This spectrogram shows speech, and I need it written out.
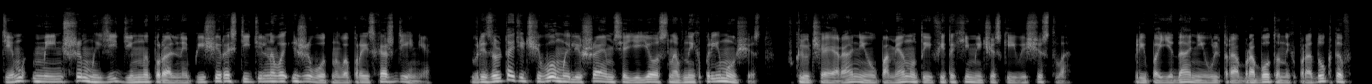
тем меньше мы едим натуральной пищи растительного и животного происхождения, в результате чего мы лишаемся ее основных преимуществ, включая ранее упомянутые фитохимические вещества. При поедании ультраобработанных продуктов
